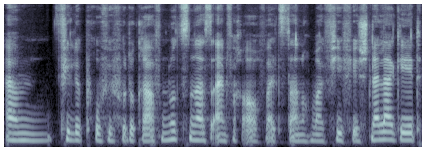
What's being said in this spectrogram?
Ähm, viele Profifotografen nutzen das einfach auch, weil es da nochmal viel, viel schneller geht.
